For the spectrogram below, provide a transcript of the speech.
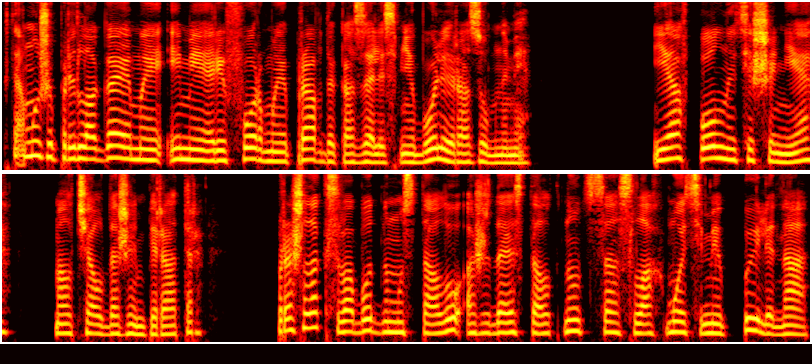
К тому же предлагаемые ими реформы и правда казались мне более разумными. Я в полной тишине, молчал даже император, прошла к свободному столу, ожидая столкнуться с лохмотьями пыли на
